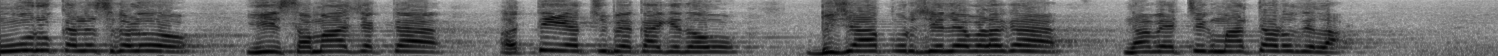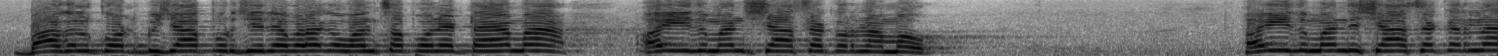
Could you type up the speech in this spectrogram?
ಮೂರು ಕನಸುಗಳು ಈ ಸಮಾಜಕ್ಕೆ ಅತಿ ಹೆಚ್ಚು ಬೇಕಾಗಿದ್ದವು. ಬಿಜಾಪುರ ಜಿಲ್ಲೆ ಒಳಗೆ ನಾವು ಹೆಚ್ಚಿಗೆ ಮಾತಾಡೋದಿಲ್ಲ. ಬಾಗಲಕೋಟೆ, ಬಿಜಾಪುರ ಜಿಲ್ಲೆ ಒಳಗೆ ಒನ್ಸ್ ಅಪೋನ್ ಟೈಮ ಟೈಮ್ ಐದು ಮಂದಿ ಶಾಸಕರು ನಮ್ಮವ್ರು. ಐದು ಮಂದಿ ಶಾಸಕರನ್ನ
